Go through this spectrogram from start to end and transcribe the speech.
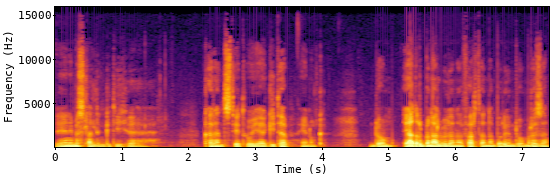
ይህን ይመስላል እንግዲህ current state ኡ የ GitHub ሄኖክ። እንደም ያጥርብናል ብለን ፈርተን ነበር እንደም ረዘመ።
